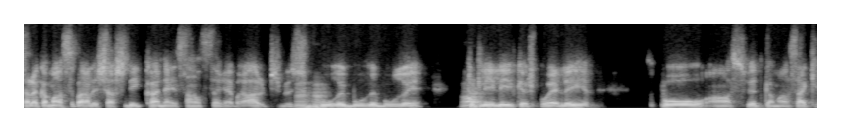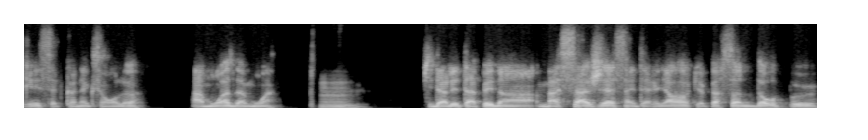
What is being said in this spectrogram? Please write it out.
a commencé par aller chercher des connaissances cérébrales, puis je me suis hmm. bourré, bourré, bourré, tous les livres que je pouvais lire, pour ensuite commencer à créer cette connexion-là à moi de moi. Puis d'aller taper dans ma sagesse intérieure que personne d'autre peut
